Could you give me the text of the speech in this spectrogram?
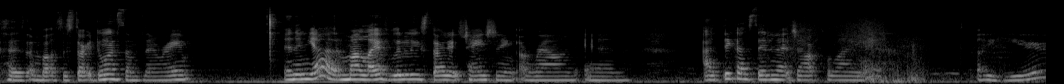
because I'm about to start doing something right. And then yeah, my life literally started changing around, and I think I stayed in that job for like a year,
